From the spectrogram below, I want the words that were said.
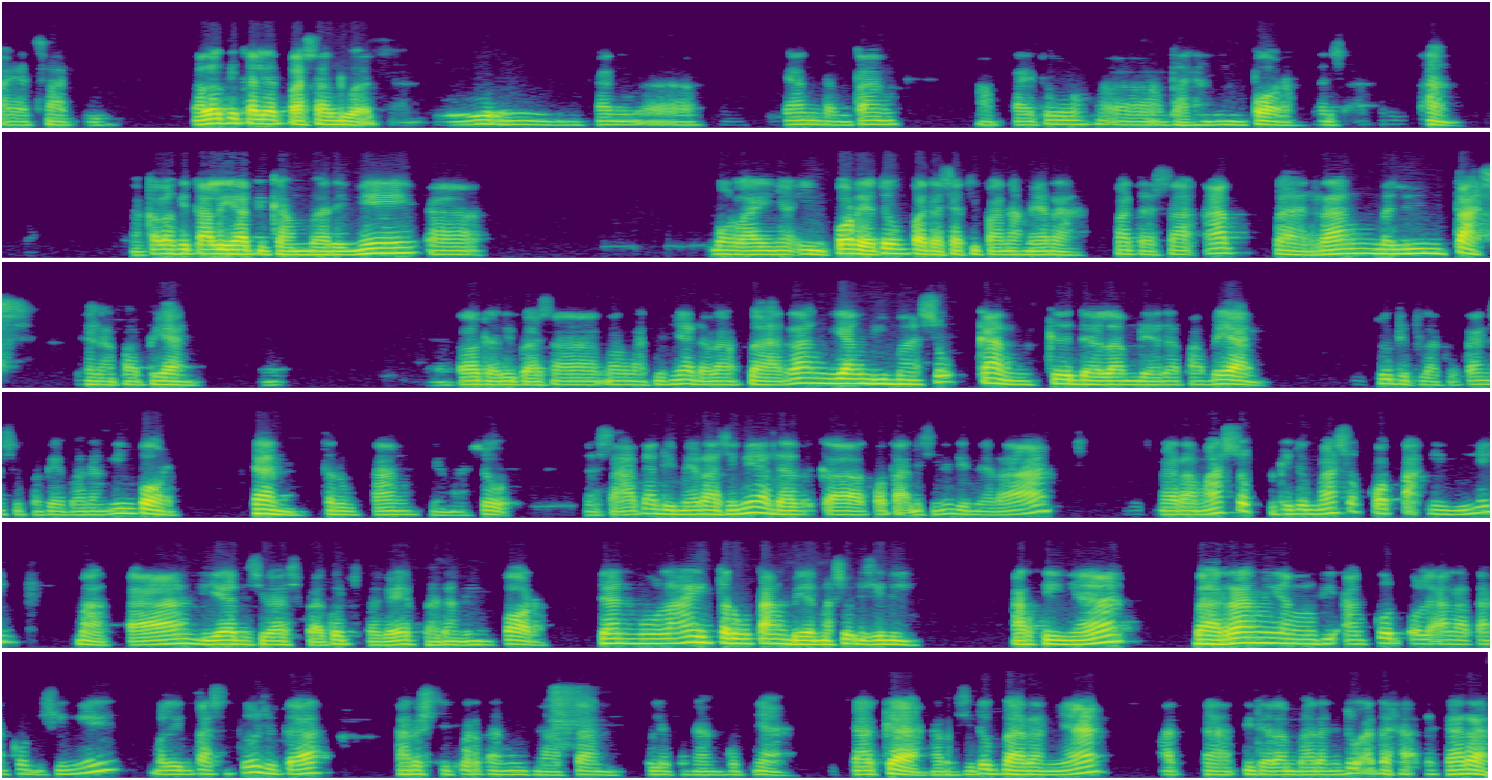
ayat 1. Kalau kita lihat pasal 21 ini memberikan uh, tentang apa itu uh, barang impor dan saat berutang. Nah, kalau kita lihat di gambar ini uh, mulainya impor yaitu pada saat di panah merah, pada saat barang melintas daerah pabean. Kalau dari bahasa normatifnya adalah barang yang dimasukkan ke dalam daerah pabean itu diperlakukan sebagai barang impor dan terutang yang masuk. Nah, saatnya di merah sini ada ke kotak di sini di merah, merah masuk begitu masuk kotak ini maka dia disebut sebagai barang impor dan mulai terutang biaya masuk di sini. Artinya barang yang diangkut oleh alat angkut di sini melintas itu sudah harus dipertanggungjawabkan oleh pengangkutnya. Jaga harus itu barangnya di dalam barang itu ada hak negara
